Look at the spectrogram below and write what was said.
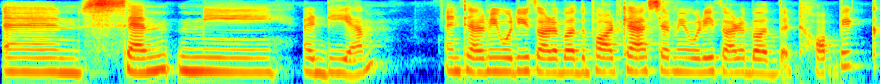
and send me a DM and tell me what you thought about the podcast. Tell me what you thought about the topic.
